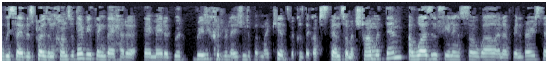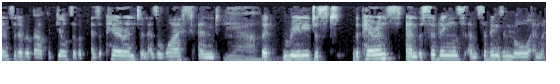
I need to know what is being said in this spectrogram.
We say there's pros and cons with everything. They had a, they made a good, really good relationship with my kids because they got to spend so much time with them. I wasn't feeling so well and I've been very sensitive about the guilt of a, as a parent and as a wife and, yeah, but really just the parents and the siblings and siblings-in-law and my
